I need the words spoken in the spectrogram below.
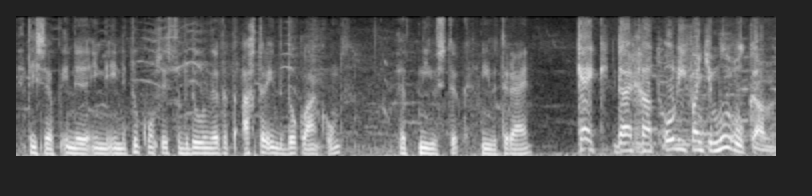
Het is ook in de, in de, in de toekomst is de bedoeling dat het achter in de doklaan komt. Het nieuwe stuk, het nieuwe terrein. Kijk, daar gaat olifantje Murukan.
